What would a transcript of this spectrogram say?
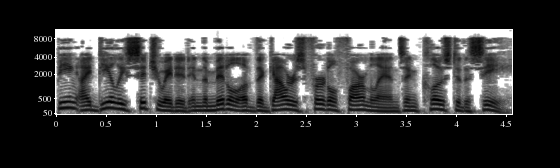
being ideally situated in the middle of the Gower's fertile farmlands and close to the sea.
